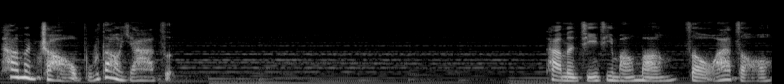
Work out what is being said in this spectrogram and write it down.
他们找不到鸭子。他们急急忙忙走啊走，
